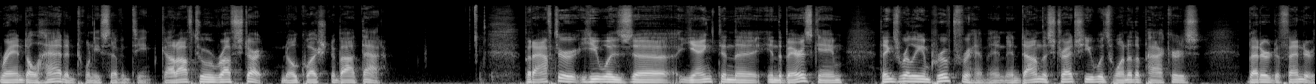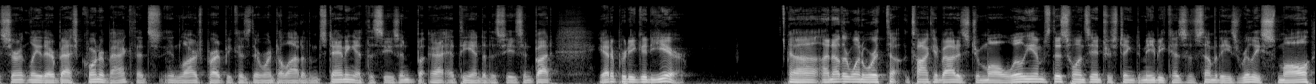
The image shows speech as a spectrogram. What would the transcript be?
Randall had in 2017. Got off to a rough start, no question about that. But after he was uh, yanked in the in the Bears game, things really improved for him. And, and down the stretch, he was one of the Packers' better defenders. Certainly their best cornerback. That's in large part because there weren't a lot of them standing at the season, uh, at the end of the season. But he had a pretty good year. Uh, another one worth t- talking about is Jamaal Williams. This one's interesting to me because of some of these really small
